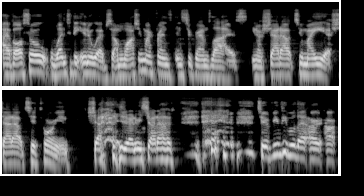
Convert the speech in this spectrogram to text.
I've also went to the interweb. So I'm watching my friends' Instagram's lives. You know, shout out to Maya, shout out to Torian, shout out, you know what I mean? Shout out to a few people that are, are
